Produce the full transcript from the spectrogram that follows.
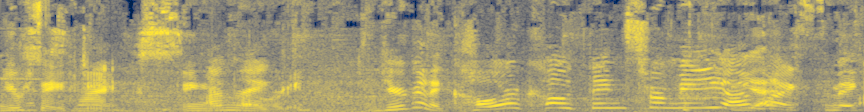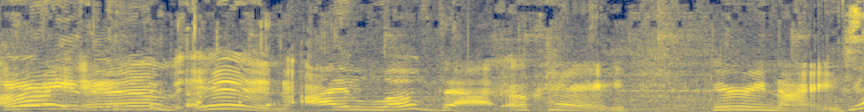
your That's safety nice. in your I'm priority. Like, you're going to color code things for me? I'm yes, like, make it I easy. am in. I love that. Okay. Very nice. Yeah.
